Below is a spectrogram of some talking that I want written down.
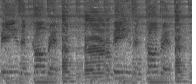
Beans and cornbread. Beans and cornbread.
